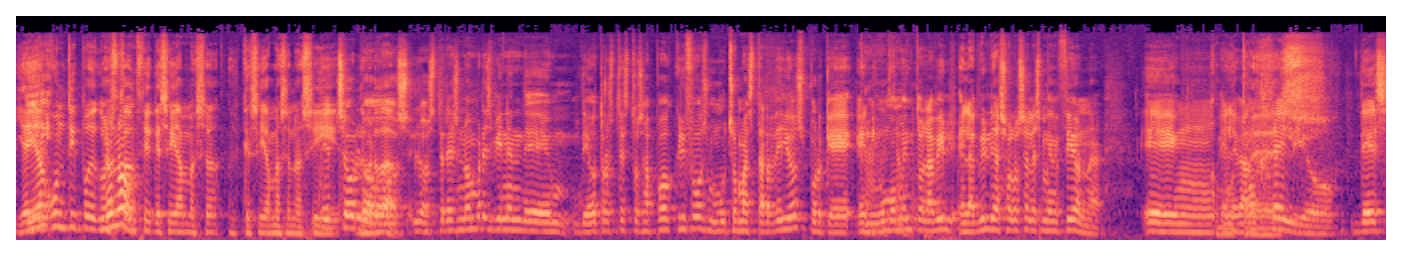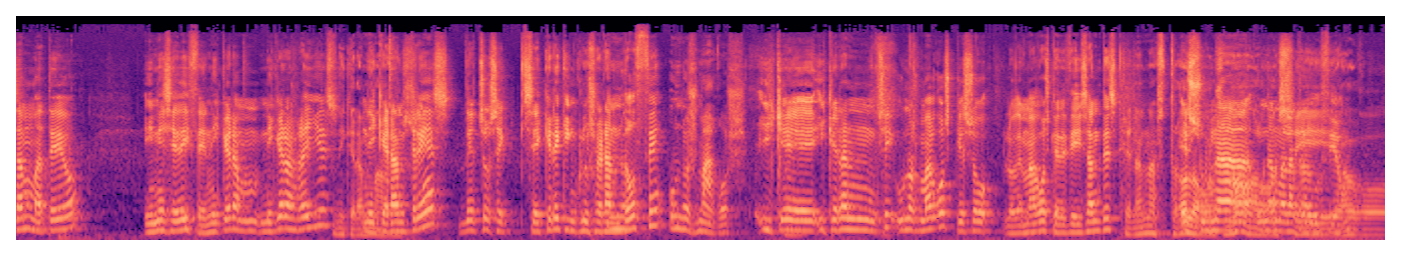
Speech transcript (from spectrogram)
¿Y hay Y- algún tipo de No, no. constancia que se llamasen, que se llamasen así? de hecho, los, los tres nombres vienen de, de otros textos apócrifos mucho más tardíos, porque en Ah, ningún momento en la, Biblia, en la Biblia solo se les menciona en Como el Evangelio de San Mateo. Y ni se dice ni que eran, ni que eran reyes, Ni que eran ni que eran tres. De hecho, se, se cree que incluso eran Uno- doce. Unos magos. Y que, y que eran, sí, unos magos, que eso, lo de magos que decíais antes, Que eran astrólogos, una- ¿no? Algo una mala así, traducción. algo-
